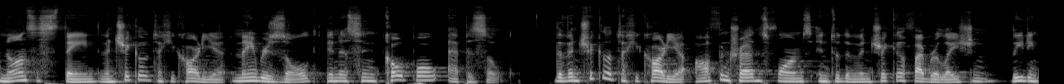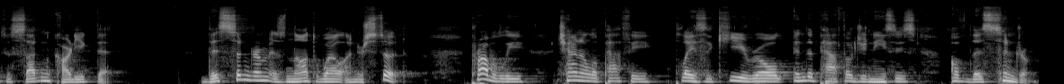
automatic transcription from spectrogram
non-sustained ventricular tachycardia may result in a syncopal episode. The ventricular tachycardia often transforms into the ventricular fibrillation, leading to sudden cardiac death. This syndrome is not well understood. Probably, channelopathy plays a key role in the pathogenesis of this syndrome,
